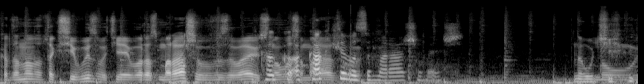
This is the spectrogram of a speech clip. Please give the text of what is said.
Когда надо такси вызвать, я его размораживаю, вызываю и Как- снова а как ты его замораживаю. замораживаешь? Научи. Ну,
